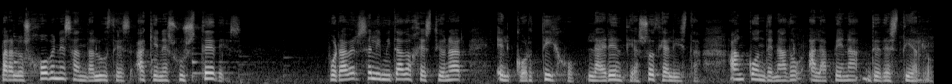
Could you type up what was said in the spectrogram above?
para los jóvenes andaluces a quienes ustedes, por haberse limitado a gestionar el cortijo, la herencia socialista, han condenado a la pena de destierro.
